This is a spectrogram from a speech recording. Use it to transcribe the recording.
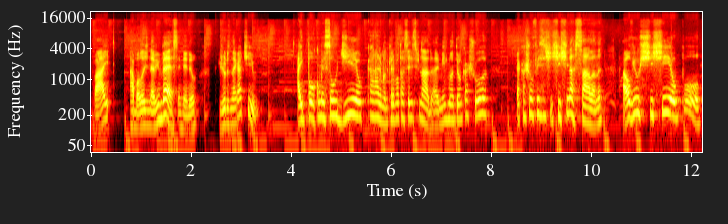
vai a bola de neve inversa, entendeu? Juros negativos. Aí, pô, começou o dia, eu, caralho, mano, quero voltar a ser disciplinado. Aí minha irmã tem uma cachorra, e a cachorra fez xixi na sala, né? Aí eu vi o xixi, eu, pô,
